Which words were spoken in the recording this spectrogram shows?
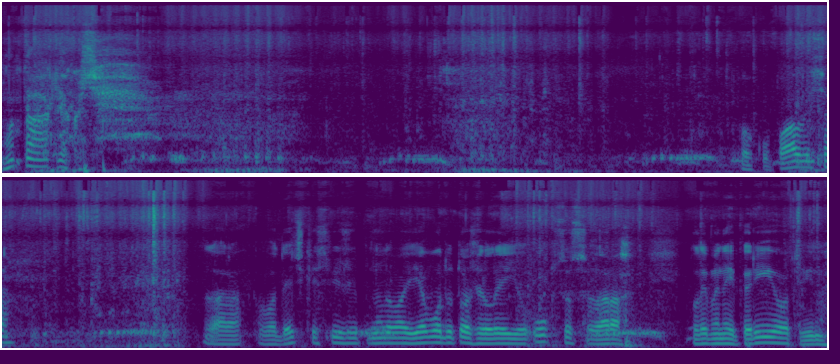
Отак якось. Покупалися. Зараз водички свіжі наливаю. Я воду теж лию уксус. Зараз племенний період, він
